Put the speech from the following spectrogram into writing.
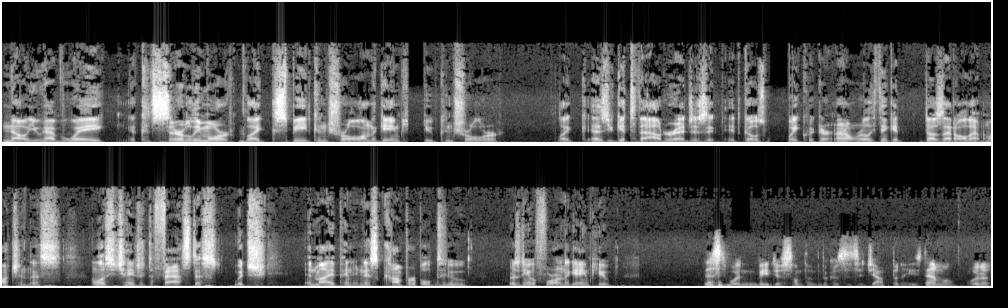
No, you have way considerably more like speed control on the GameCube controller. Like as you get to the outer edges, it, it goes way quicker. And I don't really think it does that all that much in this, unless you change it to fastest, which, in my opinion, is comparable to Resident Evil 4 on the GameCube. This wouldn't be just something because it's a Japanese demo, would it?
